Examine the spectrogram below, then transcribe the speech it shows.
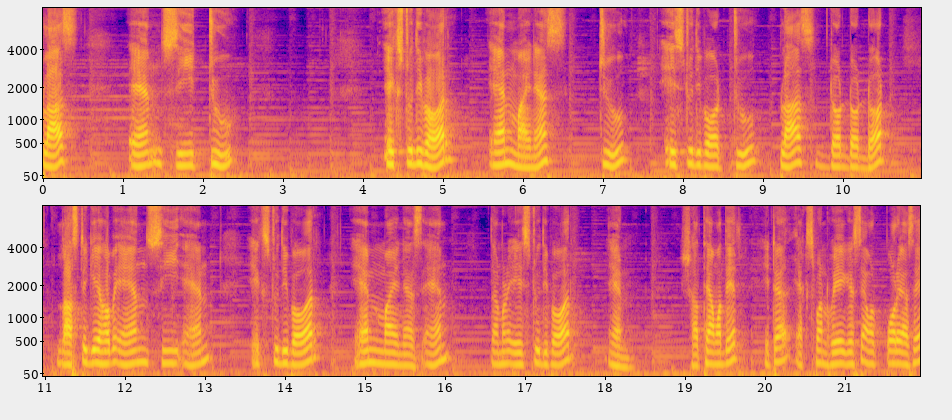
plus N C two X to the power N minus two H to the power two plus dot dot dot লাস্টে গিয়ে হবে N C N X to the power N minus N তার মানে H to the power N সাথে আমাদের এটা এক্সপান্ড হয়ে গেছে, আমার পরে আছে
